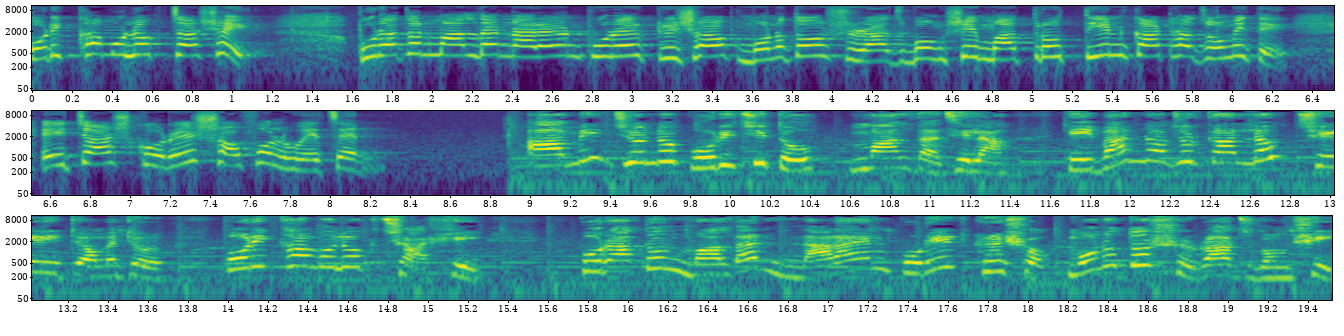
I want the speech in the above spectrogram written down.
পরীক্ষামূলক চাষে। পুরাতন মালদার নারায়ণপুরের কৃষক মনতোষ রাজবংশী মাত্র তিন কাঠা জমিতে এই চাষ করে সফল হয়েছেন। আমের জন্য পরিচিত মালদা জেলা। এবার নজর কাড়ল চেরি টমেটোর পরীক্ষামূলক চাষে। পুরাতন মালদার নারায়ণপুরের কৃষক মনতোষ রাজবংশী।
